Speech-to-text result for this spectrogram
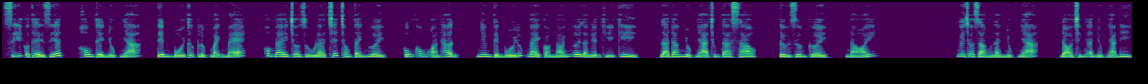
Sĩ có thể giết, không thể nhục nhã, tiền bối thực lực mạnh mẽ, hôm nay cho dù là chết trong tay ngươi, cũng không oán hận, nhưng tiền bối lúc này còn nói ngươi là luyện khí kỳ, là đang nhục nhã chúng ta sao? Từ Dương cười, nói. Ngươi cho rằng là nhục nhã, đó chính là nhục nhã đi.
